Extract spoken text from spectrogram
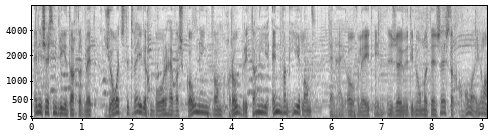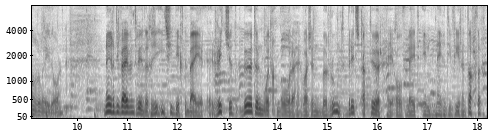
En in 1683 werd George II geboren. Hij was koning van Groot-Brittannië en van Ierland. En hij overleed in 1760. Allemaal heel lang geleden hoor. 1925 is hij ietsje dichterbij. Richard Burton wordt geboren. Hij was een beroemd Brits acteur. Hij overleed in 1984.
